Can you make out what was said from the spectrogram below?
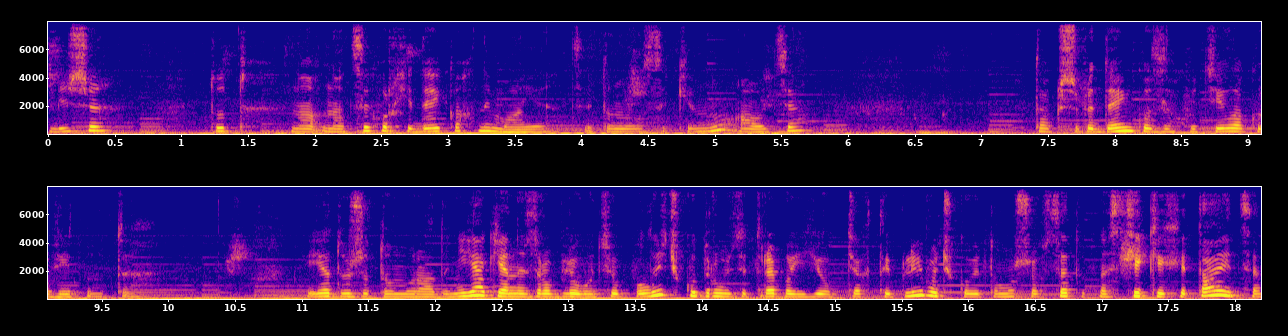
Більше тут на, на цих орхідейках немає цвітоносиків. Ну, а оця так швиденько захотіла квітнути. Я дуже тому рада. Ніяк я не зроблю оцю поличку, друзі, треба її обтягти плівочкою, тому що все тут настільки хитається.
